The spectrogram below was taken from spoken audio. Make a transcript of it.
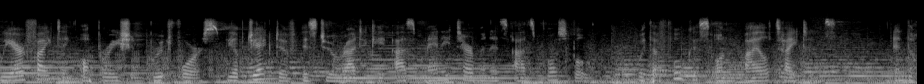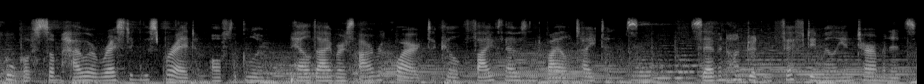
we are fighting Operation Brute Force. The objective is to eradicate as many Terminids as possible, with a focus on Bile Titans, in the hope of somehow arresting the spread of the gloom. Helldivers are required to kill 5,000 Bile Titans, 750 million Terminids,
